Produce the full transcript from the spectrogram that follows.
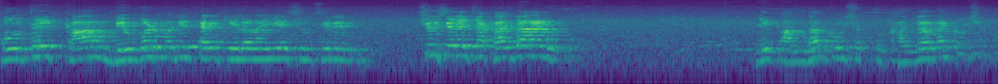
कोणतंही काम देवगडमध्ये त्याने केलं नाहीये शिवसेनेने. शिवसेनेच्या खासदारांनी. एक आमदार करू शकतो खासदार नाही करू शकतो.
